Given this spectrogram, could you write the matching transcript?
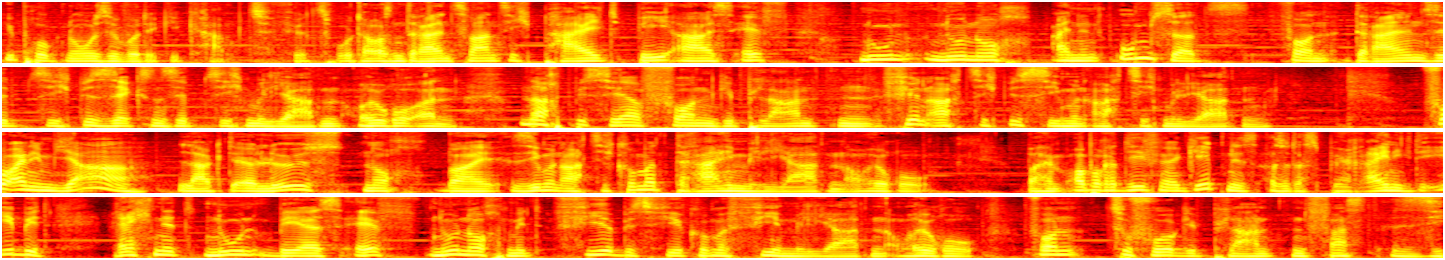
Die Prognose wurde gekappt. Für 2023 peilt BASF nun nur noch einen Umsatz von 73 bis 76 Milliarden Euro an, nach bisher von geplanten 84 bis 87 Milliarden. Vor einem Jahr lag der Erlös noch bei 87,3 Milliarden Euro. Beim operativen Ergebnis, also das bereinigte EBIT, rechnet nun BASF nur noch mit 4 bis 4,4 Milliarden Euro von zuvor geplanten fast 7.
